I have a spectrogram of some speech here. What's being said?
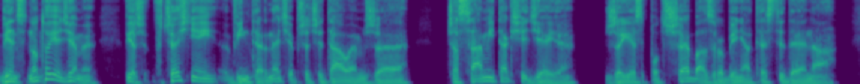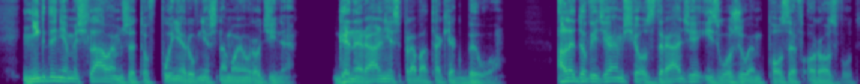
Więc no to jedziemy. Wiesz, wcześniej w internecie przeczytałem, że czasami tak się dzieje, że jest potrzeba zrobienia testy DNA. Nigdy nie myślałem, że to wpłynie również na moją rodzinę. Generalnie sprawa tak jak było. Ale dowiedziałem się o zdradzie i złożyłem pozew o rozwód.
